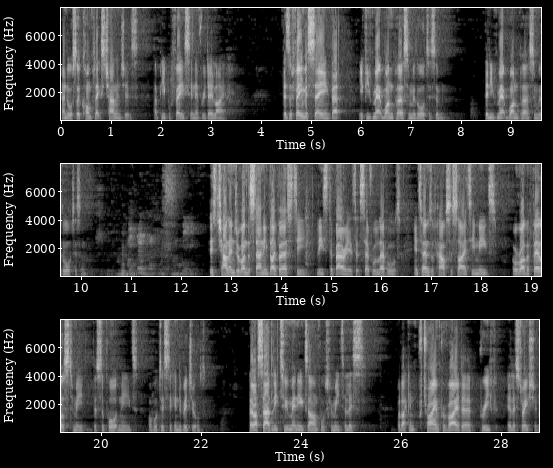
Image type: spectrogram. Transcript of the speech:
and also complex challenges that people face in everyday life. There's a famous saying that if you've met one person with autism, then you've met one person with autism. This challenge of understanding diversity leads to barriers at several levels in terms of how society meets, or rather fails to meet, the support needs of autistic individuals. There are sadly too many examples for me to list, but I can try and provide a brief illustration.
